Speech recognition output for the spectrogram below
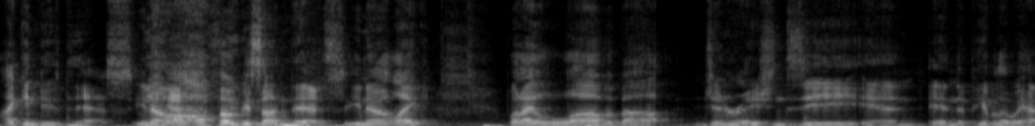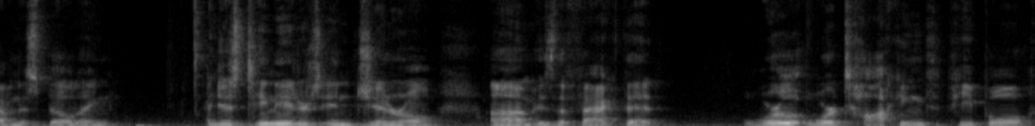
I can do this. You know, yeah. I'll, I'll focus on this. You know, like what I love about Generation Z and and the people that we have in this building and just teenagers in general um, is the fact that we're we're talking to people,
